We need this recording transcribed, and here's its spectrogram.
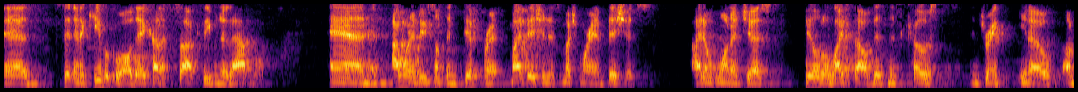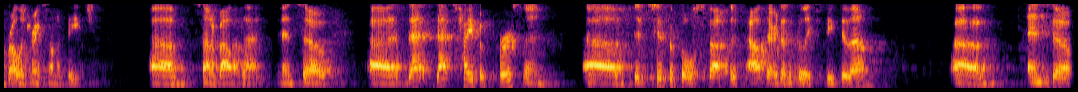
And sitting in a cubicle all day kind of sucks, even at Apple. And I want to do something different. My vision is much more ambitious. I don't want to just build a lifestyle business, coast and drink, you know, umbrella drinks on the beach. Um, it's not about that. And so uh, that that type of person, uh, the typical stuff that's out there doesn't really speak to them. Um, and so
